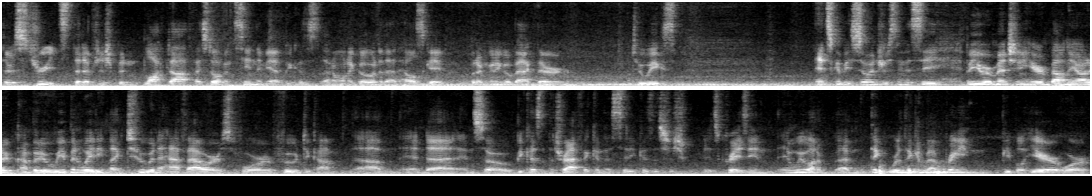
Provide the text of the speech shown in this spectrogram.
there's streets that have just been blocked off. I still haven't seen them yet because I don't want to go into that hellscape. But I'm going to go back there in two weeks. It's going to be so interesting to see. But you were mentioning here in Balneário Camboriú, we've been waiting like two and a half hours for food to come, um, and uh, and so because of the traffic in the city, because it's just it's crazy, and, and we want to. I think we're thinking about bringing people here or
